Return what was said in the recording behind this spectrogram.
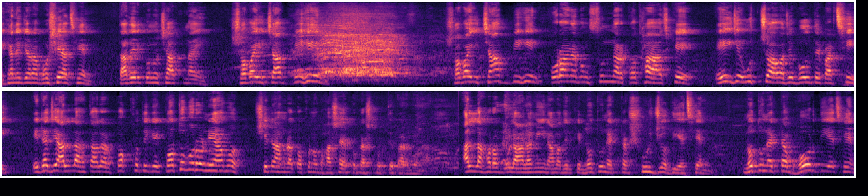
এখানে যারা বসে আছেন তাদের কোনো চাপ নাই। সবাই চাপবিহীন। সবাই চাপবিহীন। কোরআন এবং সুন্নার কথা আজকে এই যে উচ্চ আওয়াজে বলতে পারছি, এটা যে আল্লাহ তালার পক্ষ থেকে কত বড় নিয়ামত, সেটা আমরা কখনো ভাষায় প্রকাশ করতে পারব না। আল্লাহ রব্বুল আলমিন আমাদেরকে নতুন একটা সূর্য দিয়েছেন, নতুন একটা ভোর দিয়েছেন,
